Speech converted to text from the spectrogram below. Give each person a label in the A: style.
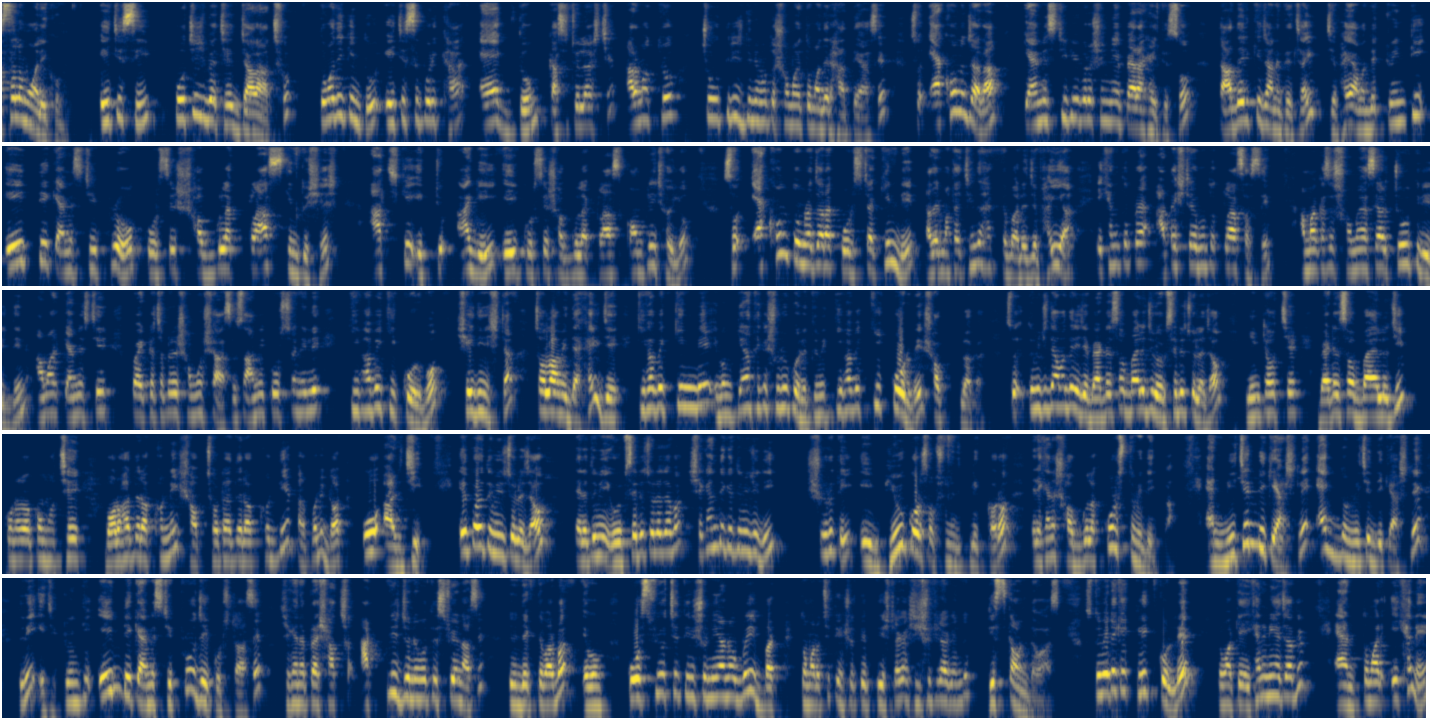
A: আসসালামু আলাইকুম। এইচএসসি পঁচিশ ব্যাচের যারা আছো, তোমাদের কিন্তু এইচএসসি পরীক্ষা একদম কাছে চলে আসছে, আর মাত্র চৌত্রিশ দিনের মতো সময় তোমাদের হাতে আছে। সো এখনও যারা কেমিস্ট্রি প্রিপারেশন নিয়ে প্যারা খাইতেছো, তাদেরকে জানাতে চাই যে, ভাই, আমাদের twenty eight day chemistry pro কোর্সের সবগুলা ক্লাস কিন্তু শেষ। আজকে একটু আগেই এই কোর্সের সবগুলা ক্লাস কমপ্লিট হইল। সো এখন তোমরা যারা কোর্সটা কিনবে, তাদের মাথায় চিন্তা থাকতে পারে যে, ভাইয়া, এখানে তো প্রায় আঠাশটার মতো ক্লাস আছে। আমার কাছে সময় আছে আর চৌত্রিশ দিন। আমার কেমিস্ট্রির কয়েকটা চ্যাপ্টারের সমস্যা আছে। সো আমি কোর্সটা নিলে কীভাবে কি করব? সেই জিনিসটা চলো আমি দেখাই যে, কীভাবে কিনবে এবং কেনা থেকে শুরু করে তুমি কীভাবে কি করবে সবগুলো সো তুমি যদি আমাদের এই যে ব্যাটেলস অফ বায়োলজির ওয়েবসাইটে চলে যাও লিঙ্কটা হচ্ছে ব্যাটেলস অফ বায়োলজি কোনো রকম হচ্ছে বড় হাতের অক্ষর নেই, সব ছোট হাতের অক্ষর দিয়ে তারপরে ডট ও আর জি এরপরে তুমি চলে যাও, তাহলে তুমি ওয়েবসাইটে চলে যাবা। সেখান থেকে তুমি যদি শুরুতেই এই ভিউ কোর্স অপশনে ক্লিক করো, তাহলে এখানে সবগুলা কোর্স তুমি দেখবা। অ্যান্ড নিচের দিকে আসলে, একদম নিচের দিকে আসলে তুমি এই যে twenty eight day chemistry pro যে কোর্সটা আছে, সেখানে প্রায় সাতশো আটত্রিশ জনের মতো স্টুডেন্ট আছে, তুমি দেখতে পারবা। এবং কোর্স ফি হচ্ছে তিনশো নিরানব্বই বাট তোমার হচ্ছে তিনশো তেত্রিশ টাকা শিশুটি টাকা কিন্তু ডিসকাউন্ট দেওয়া আছে। তুমি এটাকে ক্লিক করলে তোমাকে এখানে নিয়ে যাবে। অ্যান্ড তোমার এখানে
